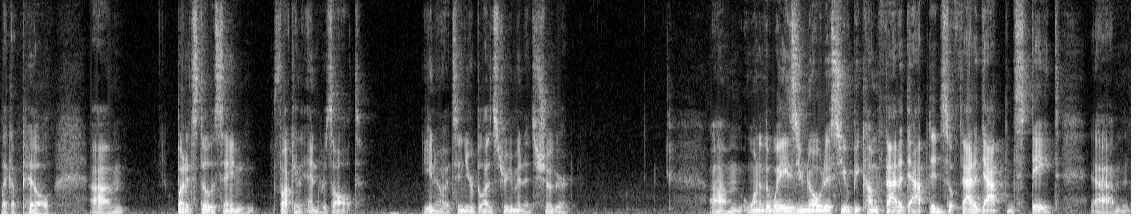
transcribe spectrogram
like a pill. Um, but it's still the same fucking end result you know it's in your bloodstream and it's sugar Um, one of the ways you notice you've become fat adapted. So, fat adapted state, um,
